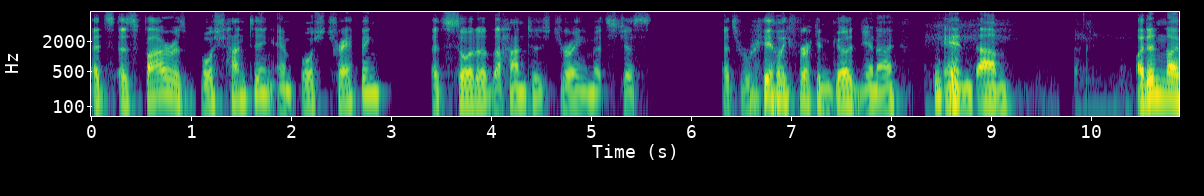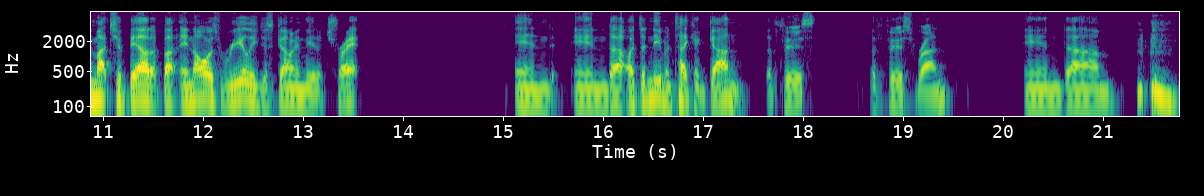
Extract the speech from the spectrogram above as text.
It's as far as bush hunting and bush trapping, it's sort of the hunter's dream. It's just it's really freaking good, you know. and um I didn't know much about it, but and I was really just going there to trap and and uh, I didn't even take a gun the first the first run, and um,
